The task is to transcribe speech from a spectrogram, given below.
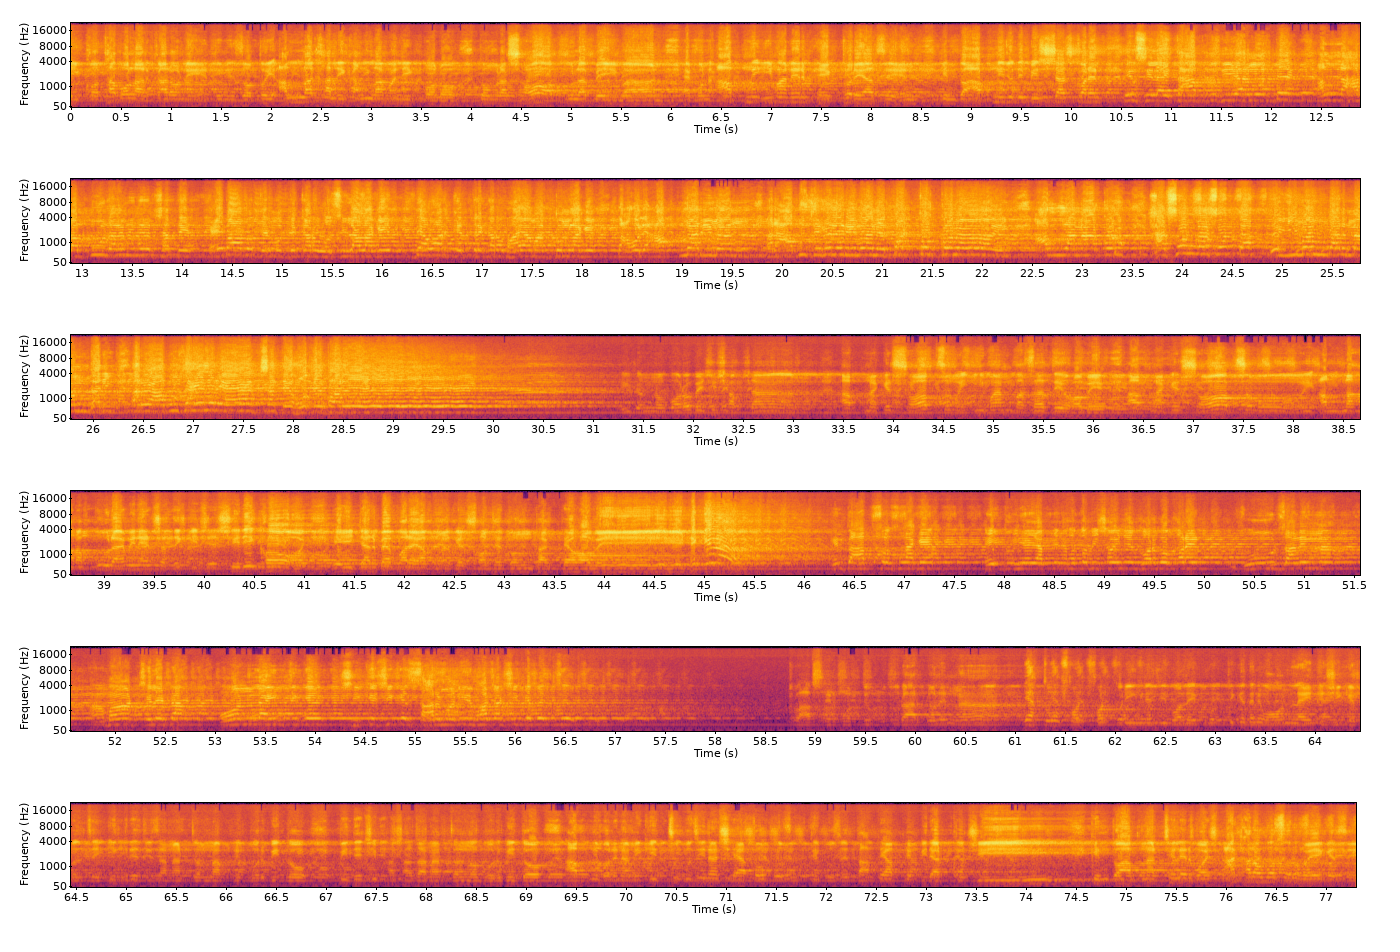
এই কথা বলার কারণে তুমি যতই আল্লাহ খালিক, আল্লাহ মালিক বলো, তোমরা সবগুলা বেঈমান। এখন আপনি ইমানের ভেগ ধরে আছেন, কিন্তু আপনি যদি বিশ্বাস করেন সিলাই তাবুদিয়ার মধ্যে আল্লাহ রাব্বুল আলামিনের সাথে ইবাদতের মধ্যে কারও ওসিলা লাগে, দেওয়ার ক্ষেত্রে কারও ভায়া মাধ্যম লাগে, তাহলে আপনার ইমান আর আবু জেহেলের ইমানে পার্থক্য নাই। আল্লাহ না করুক হাসন নাসরটা ওই ইমানদার নামদারি আর আবু জাহেলের একসাথে হতে পারে। বড় বেশি সাবধান। আপনাকে সব সময় ইমান বাঁচাতে হবে। আপনাকে সব সময় আল্লাহ রাব্বুল আমিনের সাথে কিসে শিরিক হয়, এইটার ব্যাপারে আপনাকে সচেতন থাকতে হবে। ঠিক না কিন্তু আফসোস লাগে, এই দুনিয়ায় আপনি কত বিষয় নিয়ে গর্ব করেন? দূর জানেন না, আমার ছেলেটা অনলাইন থেকে শিখে শিখে জার্মানির ভাষা শিখে ফেলছে। ক্লাসের মধ্যে হুজুর আর বলেন না, এত ফটফট করে ইংরেজি বলে থেকে জানি অনলাইনে শিখে ফেলছে। ইংরেজি জানার জন্য আপনি গর্বিত, বিদেশি ভাষা জানার জন্য গর্বিত। আপনি বলেন, আমি কিচ্ছু বুঝি না, সে এত প্রযুক্তি বুঝে, তাতে আপনি বিরাট খুশি। কিন্তু আপনার ছেলের বয়স আঠারো বছর হয়ে গেছে,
